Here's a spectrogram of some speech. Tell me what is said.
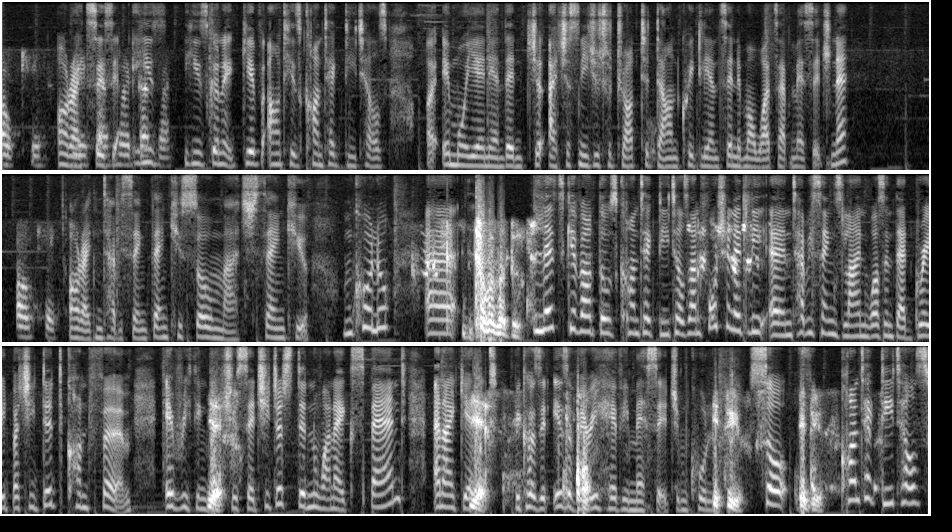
Okay. All right, yes, sis. I've heard that He's he's gonna give out his contact details, uh, emoyeni, and then ju- I just need you to jot it down quickly and send him a WhatsApp message, ne? Okay. All right, Nthabiseng thank you so much. Thank you. Mkhulu, uh, let's give out those contact details. Unfortunately, uh, Nthabiseng's line wasn't that great, but she did confirm everything that Yes. you said. She just didn't want to expand, and I get Yes. it because it is a very heavy message, Mkhulu. It is. So, It for is. contact details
